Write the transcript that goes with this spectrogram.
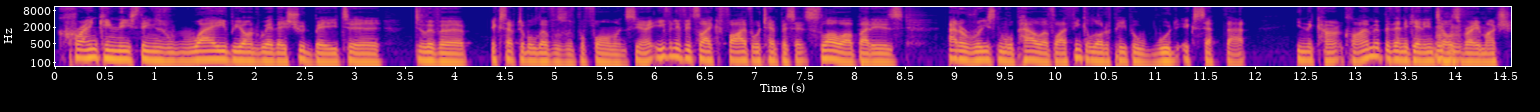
cranking these things way beyond where they should be to deliver acceptable levels of performance you know even if it's like 5 or 10% slower but is at a reasonable power level i think a lot of people would accept that in the current climate but then again intel's mm-hmm. very much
